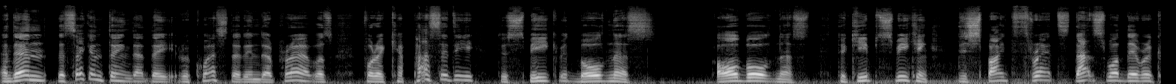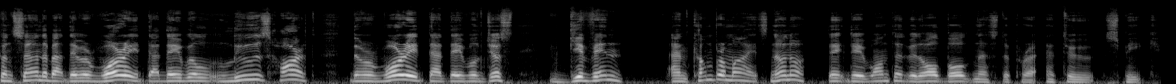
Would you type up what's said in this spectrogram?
And then the second thing that they requested in their prayer was for a capacity to speak with boldness, all boldness, to keep speaking despite threats. That's what they were concerned about. They were worried that they will lose heart. They were worried that they will just give in and compromise. No, no, they, they wanted with all boldness to, pray, uh, to speak.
